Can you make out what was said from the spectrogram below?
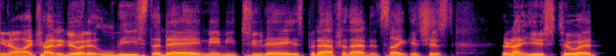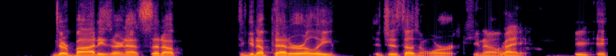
you know, I try to do it at least a day, maybe two days, but after that, it's like it's just they're not used to it. Their bodies are not set up to get up that early. It just doesn't work, you know. Right. It,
